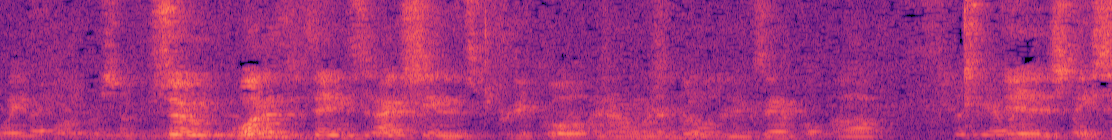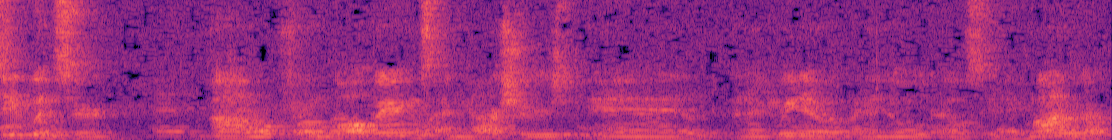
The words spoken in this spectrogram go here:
waveform or something. So one of the things that I've seen that's pretty cool, and I want to build an example of, is a sequencer um, from ball bearings and washers and an Arduino and an old LCD monitor.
